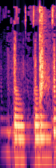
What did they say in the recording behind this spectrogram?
Boom, boom, boom.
